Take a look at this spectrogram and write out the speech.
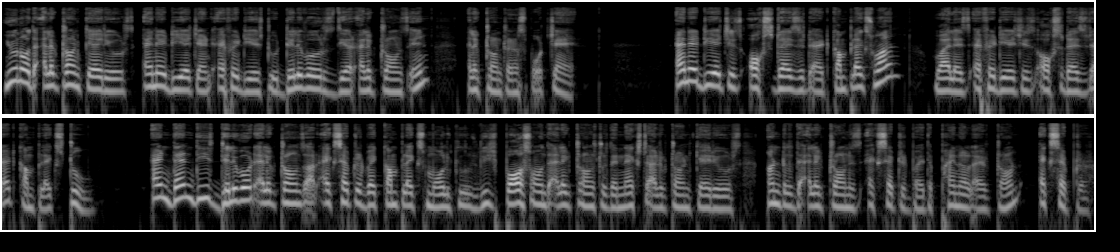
You know the electron carriers NADH and FADH2 delivers their electrons in electron transport chain. NADH is oxidized at complex 1 while as FADH is oxidized at complex 2 and then these delivered electrons are accepted by complex molecules which pass on the electrons to the next electron carriers until the electron is accepted by the final electron acceptor.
